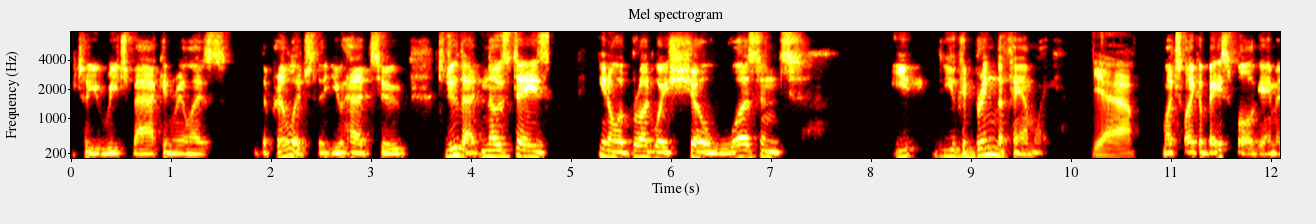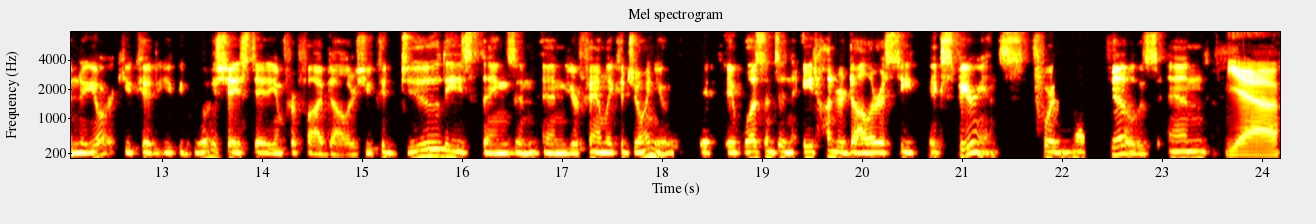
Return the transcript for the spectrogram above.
until you reach back and realize the privilege that you had to to do that. In those days you know a broadway show wasn't you you could bring the family. Yeah much like a baseball game in New York. You could you could go to Shea Stadium for five dollars. You could do these things, and and your family could join you. It, it wasn't an eight hundred dollar a seat experience for the shows, and yeah.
